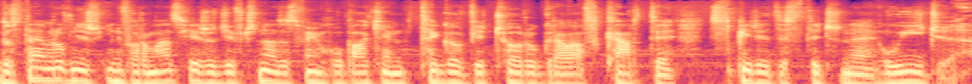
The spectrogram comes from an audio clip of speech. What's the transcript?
Dostałem również informację, że dziewczyna ze swoim chłopakiem tego wieczoru grała w karty spirytystyczne Ouija.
